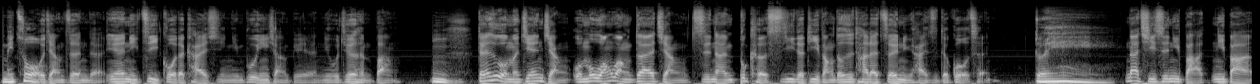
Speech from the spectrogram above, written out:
没错我，讲真的，因为你自己过得开心，你不影响别人，你我觉得很棒。嗯，但是我们今天讲，我们往往都在讲直男不可思议的地方，都是他在追女孩子的过程。对，那其实你把你把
